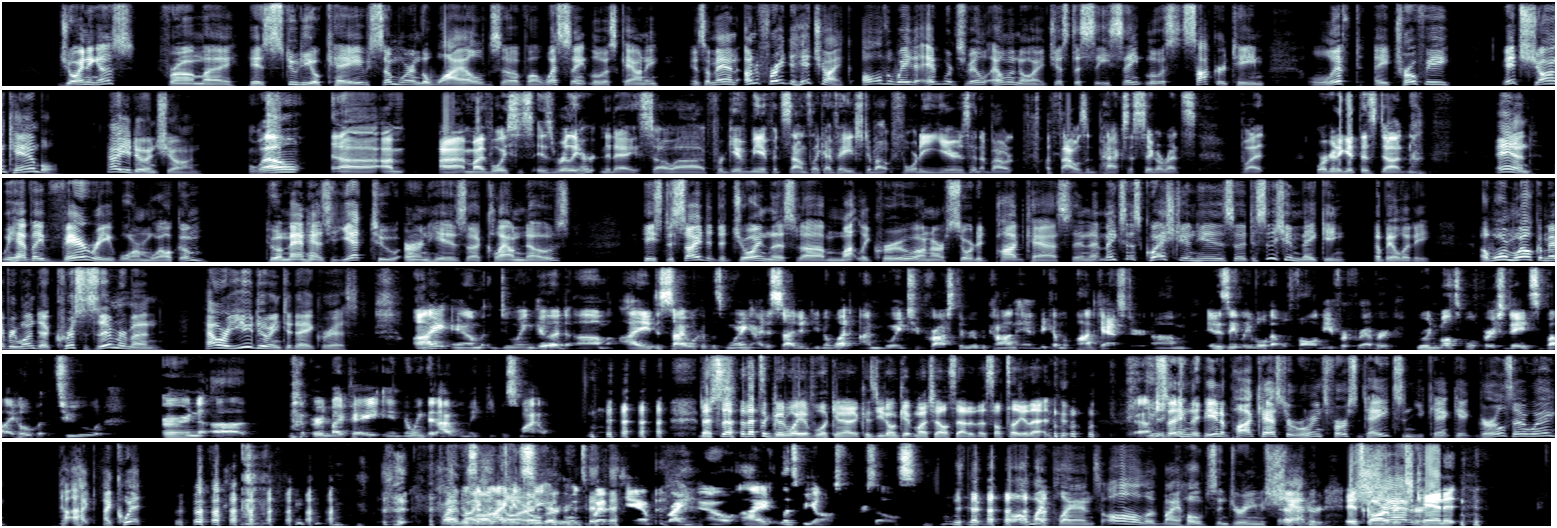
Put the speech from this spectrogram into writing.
joining us from uh, his studio cave somewhere in the wilds of uh, West St. Louis County is a man unafraid to hitchhike all the way to Edwardsville, Illinois, just to see St. Louis soccer team lift a trophy. It's Sean Campbell. How you doing, Sean? Well, uh, I'm uh, my voice is, is really hurting today, so uh, forgive me if it sounds like I've aged about 40 years and about a thousand packs of cigarettes, but we're gonna get this done. And we have a very warm welcome to a man has yet to earn his uh, clown nose. He's decided to join this uh, motley crew on our sorted podcast, and that makes us question his uh, decision making ability. A warm welcome, everyone, to Chris Zimmerman. How are you doing today, Chris? I am doing good. Um, I decided, woke up this morning. I decided, you know what? I'm going to cross the Rubicon and become a podcaster. Um, it is a label that will follow me for forever. Ruined multiple first dates, but I hope to earn uh, earn my pay in knowing that I will make people smile. that's a that's a good way of looking at it because you don't get much else out of this. I'll tell you that. yeah. You're saying that being a podcaster ruins first dates and you can't get girls that way? I I quit. Why am I? I can see everyone's webcam right now. I let's be honest with ourselves. all my plans, all of my hopes and dreams shattered. it's garbage. Shattered. Can it?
